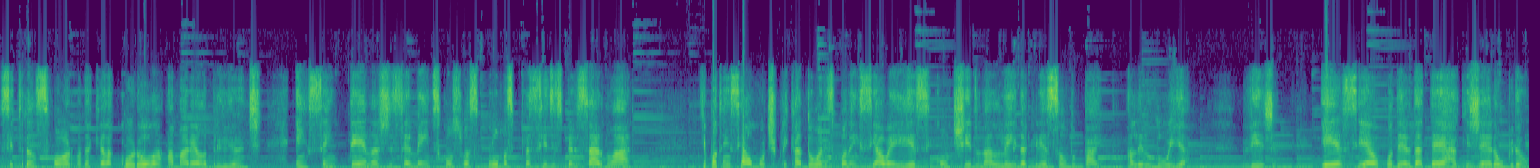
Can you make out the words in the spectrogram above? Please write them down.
se transforma daquela coroa amarela brilhante em centenas de sementes com suas plumas para se dispersar no ar? Que potencial multiplicador exponencial é esse contido na lei da criação do Pai? Aleluia! Veja, esse é o poder da terra que gera o grão,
